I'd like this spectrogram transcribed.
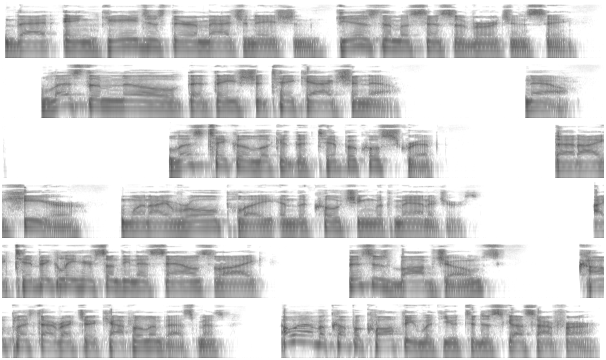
that engages their imagination, gives them a sense of urgency, lets them know that they should take action now. Now, let's take a look at the typical script that I hear when I role play in the coaching with managers. I typically hear something that sounds like, this is Bob Jones, complex director at Capital Investments. I want to have a cup of coffee with you to discuss our firm.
